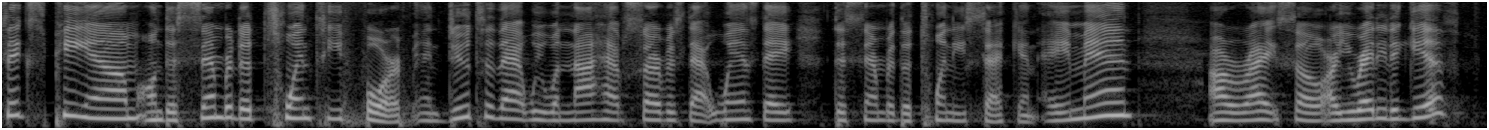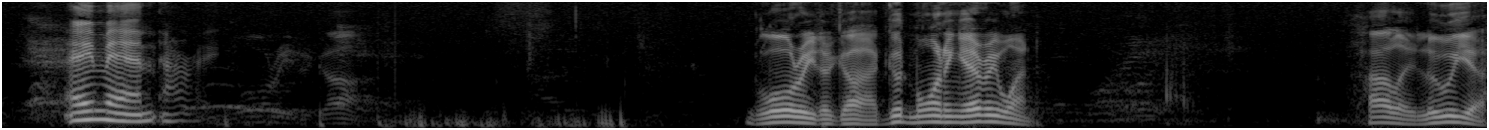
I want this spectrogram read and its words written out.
6 p.m. on December the 24th. And due to that, we will not have service that Wednesday, December the 22nd. Amen. All right, so are you ready to give? Amen. Glory to God. Glory to God. Good morning, everyone. Hallelujah.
